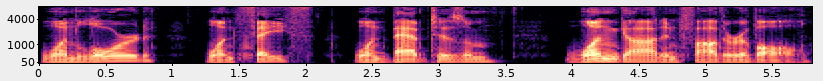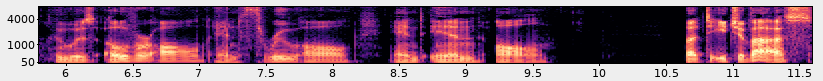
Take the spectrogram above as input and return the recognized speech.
one Lord, one faith, one baptism one God and Father of all, who is over all and through all and in all. But to each of us,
